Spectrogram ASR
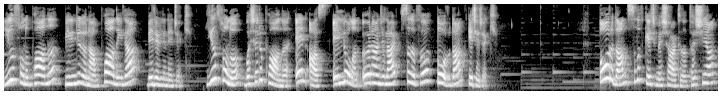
Yıl sonu puanı birinci dönem puanıyla belirlenecek. Yıl sonu başarı puanı en az 50 olan öğrenciler sınıfı doğrudan geçecek. Doğrudan sınıf geçme şartını taşıyan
